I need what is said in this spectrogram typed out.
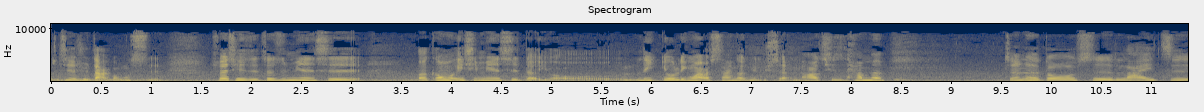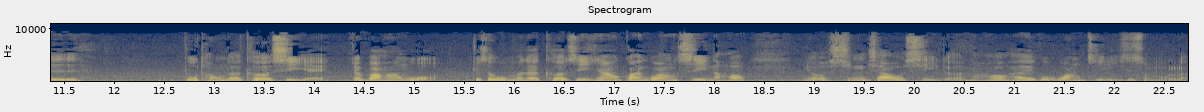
直接去大公司。所以其实这次面试，呃，跟我一起面试的有另有另外有三个女生，然后其实她们真的都是来自不同的科系，耶，就包含我。就是我们的科系，像有观光系，然后有行销系的，然后还有一个我忘记是什么了，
